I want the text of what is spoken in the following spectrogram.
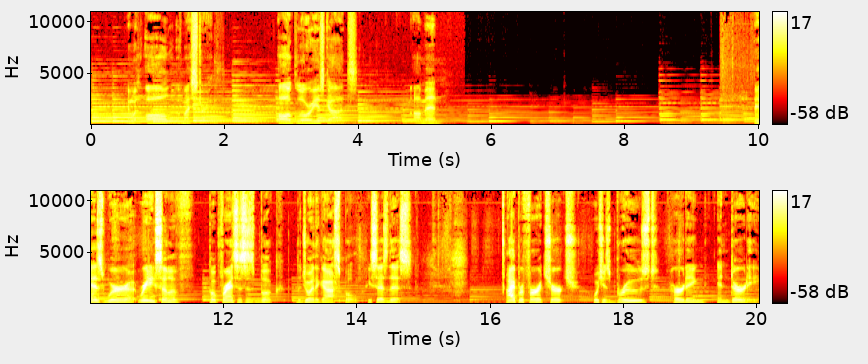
and with all of my strength. All glory is God's. Amen. As we're uh, reading some of Pope Francis's book, The Joy of the Gospel, he says this I prefer a church which is bruised, hurting, and dirty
